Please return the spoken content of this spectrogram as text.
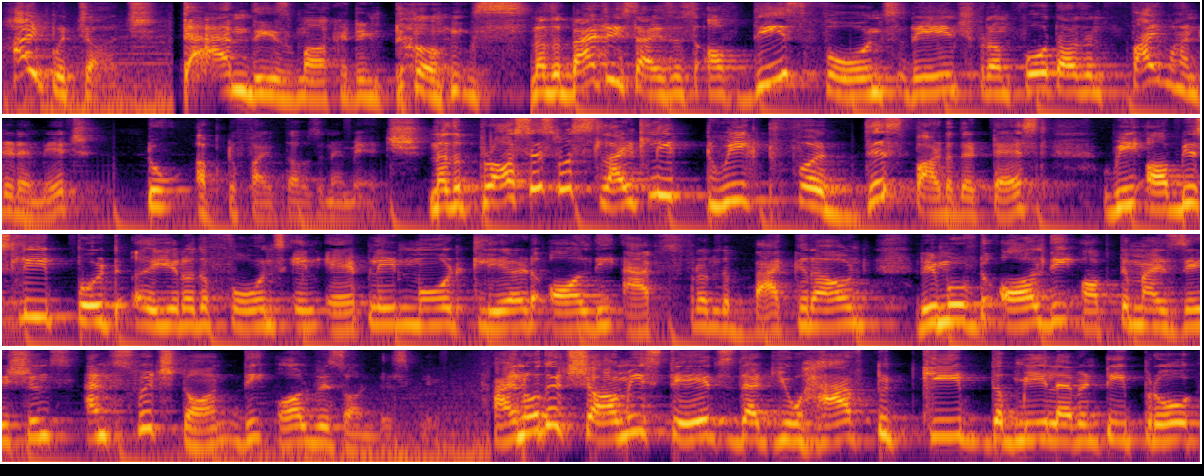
hypercharge. Damn these marketing terms. Now the battery sizes of these phones range from 4500 mAh to up to 5000 mAh. Now the process was slightly tweaked for this part of the test. We obviously put uh, you know the phones in airplane mode, cleared all the apps from the background, removed all the optimizations and switched on the always on display. I know that Xiaomi states that you have to keep the Mi 11T Pro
